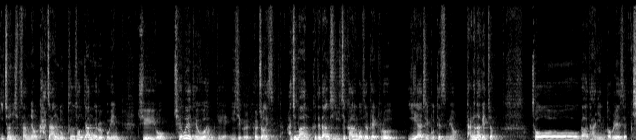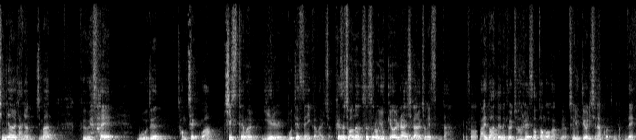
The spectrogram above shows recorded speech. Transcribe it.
2023년 가장 높은 성장률을 보인 GA로 최고의 대우와 함께 이직을 결정했습니다. 하지만 그때 당시 이직하는 것을 100% 이해하지 못했으며 당연하겠죠? 저가 다닌 WS 10년을 다녔지만 그 회사의 모든 정책과 시스템을 이해를 못했으니까 말이죠. 그래서 저는 스스로 6개월이라는 시간을 정했습니다. 그래서 말도 안 되는 결정을 했었던 것 같고요. 지금 6개월이 지났거든요. 네.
